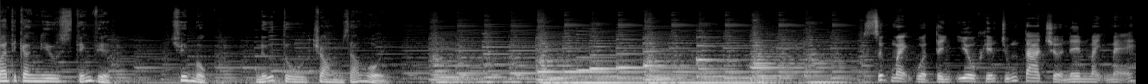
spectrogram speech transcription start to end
Vatican News tiếng Việt Chuyên mục Nữ tu trong giáo hội Sức mạnh của tình yêu khiến chúng ta trở nên mạnh mẽ.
